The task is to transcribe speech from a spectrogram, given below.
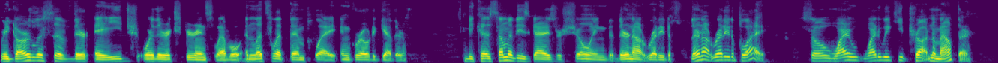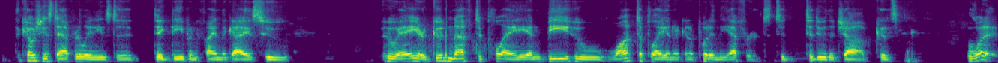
regardless of their age or their experience level and let's let them play and grow together because some of these guys are showing that they're not ready to they're not ready to play so why why do we keep trotting them out there? The coaching staff really needs to dig deep and find the guys who who a are good enough to play and b who want to play and are going to put in the effort to to do the job because what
